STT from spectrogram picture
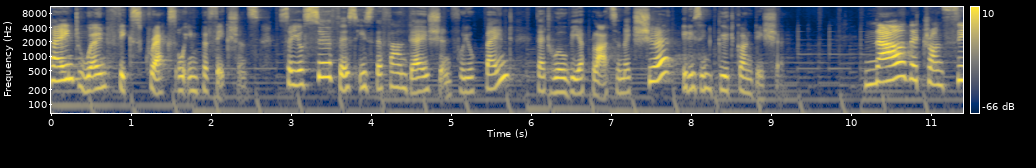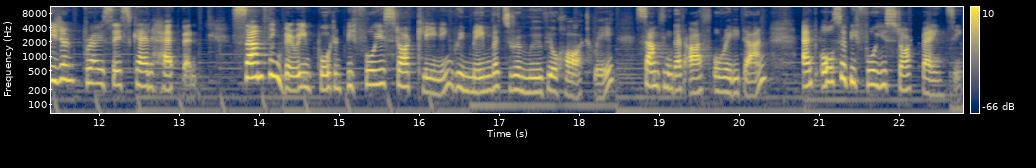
Paint won't fix cracks or imperfections. So your surface is the foundation for your paint that will be applied. So make sure it is in good condition. Now the transition process can happen. Something very important before you start cleaning, remember to remove your hardware, something that I've already done, and also before you start painting.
